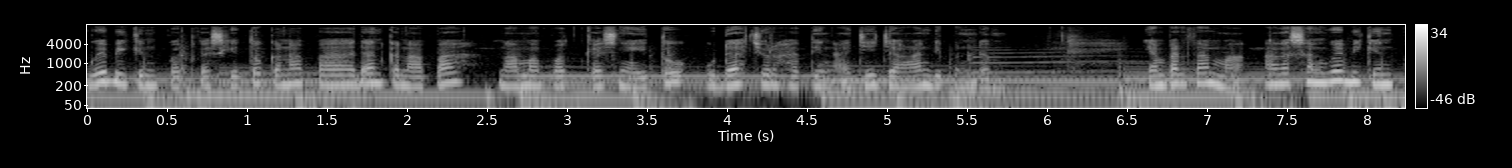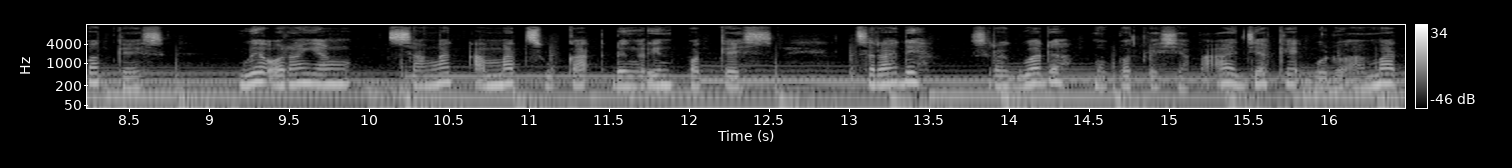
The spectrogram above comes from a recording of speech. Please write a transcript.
gue bikin podcast itu kenapa dan kenapa nama podcastnya itu udah curhatin aja jangan dipendam. Yang pertama, alasan gue bikin podcast, gue orang yang sangat amat suka dengerin podcast. Serah deh, serah gue dah mau podcast siapa aja kayak bodo amat,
